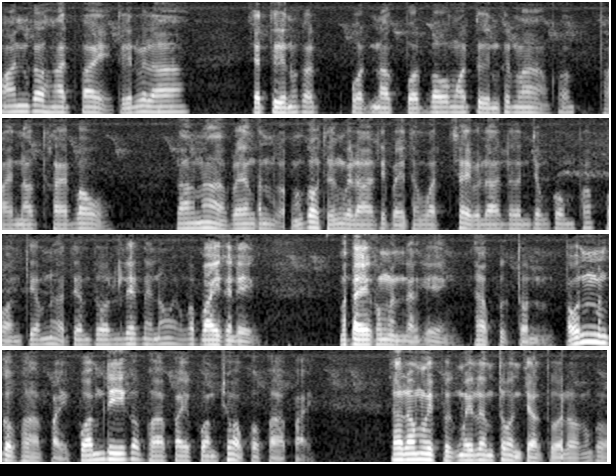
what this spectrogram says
มันก็หัดไป ตื่นเวลา จะตื่นมันก็ปวดหนักปวดเบามาตื่นขึ้นมา ก็ถ่ายหนักถ่ายเบาล้างหน้าแปรงกันก็มันก็ถึงเวลาที่ไปทำวัดใช่เวลาเดินจงกรมพักผ่อนเตรียมเนื้อเตรียมตัวเล็กน้อยมันก็ไปกันเอง มันไปของมันดังเอง ถ้าฝึกตน ตนมันก็พาไป ความดีก็พาไป ความชอบก็พาไป ถ้าเราไม่ฝึกไม่เริ่มต้นจากตัวเรา มันก็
